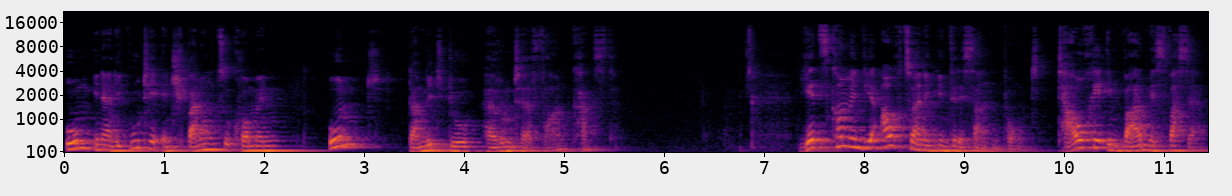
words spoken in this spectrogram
um in eine gute Entspannung zu kommen und damit du herunterfahren kannst. Jetzt kommen wir auch zu einem interessanten Punkt. Tauche in warmes Wasser.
